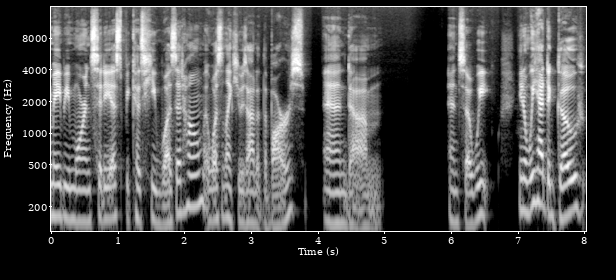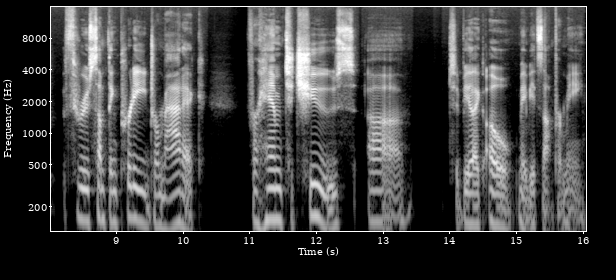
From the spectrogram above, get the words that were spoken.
maybe more insidious because he was at home. It wasn't like he was out at the bars. And um, and so we, you know, we had to go through something pretty dramatic for him to choose uh, to be like, oh, maybe it's not for me.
